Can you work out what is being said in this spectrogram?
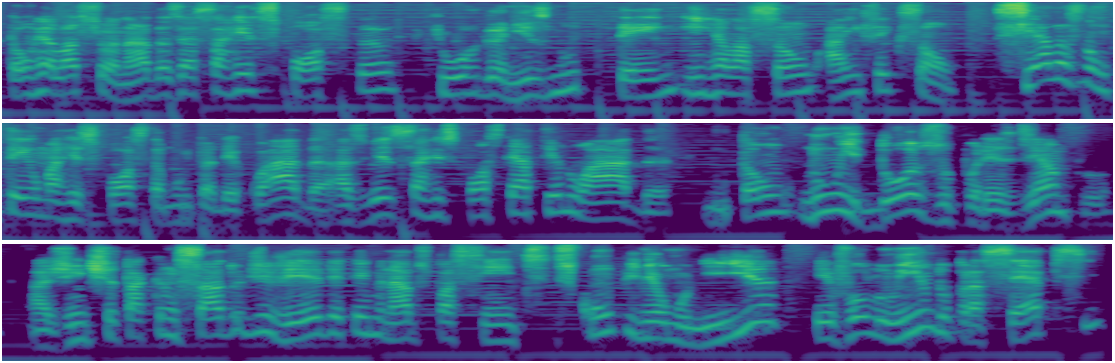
estão relacionadas a essa resposta que o organismo tem em relação à infecção. Se elas não têm uma resposta muito adequada, às vezes essa resposta é atenuada. Então, num idoso, idoso, por exemplo, a gente está cansado de ver determinados pacientes com pneumonia evoluindo para sepse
